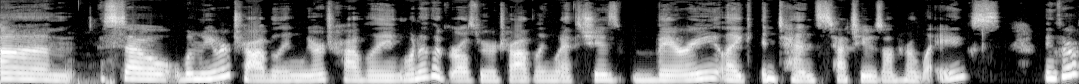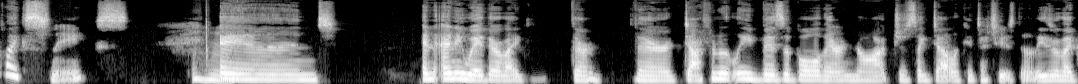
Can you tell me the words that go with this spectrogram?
Um, so when we were traveling, we were traveling, one of the girls we were traveling with, she has very like intense tattoos on her legs. I think they're like snakes. Mhm. And and anyway, they're like they're they're definitely visible. They're not just like delicate tattoos. No, these are like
